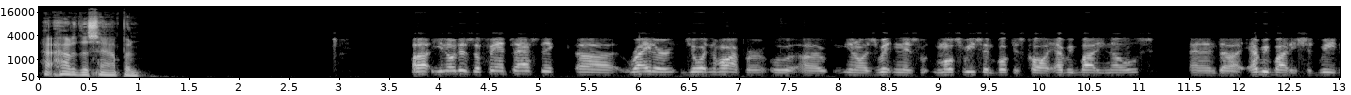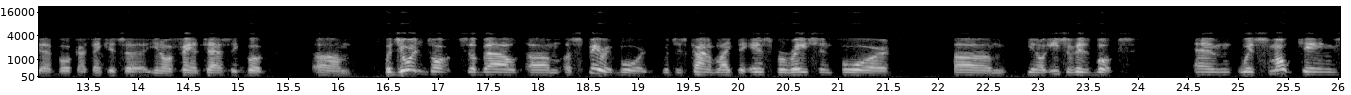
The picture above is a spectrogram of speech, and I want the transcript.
How did this happen? Uh, you know, there's a fantastic uh, writer, Jordan Harper, who uh, you know has written his most recent book is called Everybody Knows, and uh, everybody should read that book. I think it's a you know a fantastic book. Um, but Jordan talks about um, a spirit board, which is kind of like the inspiration for um, you know each of his books. And with Smoke Kings,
